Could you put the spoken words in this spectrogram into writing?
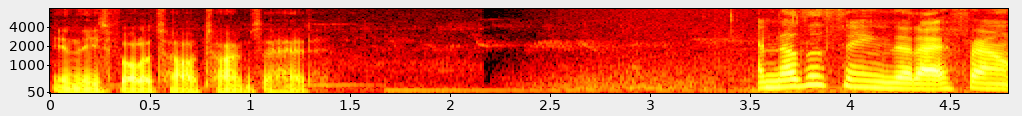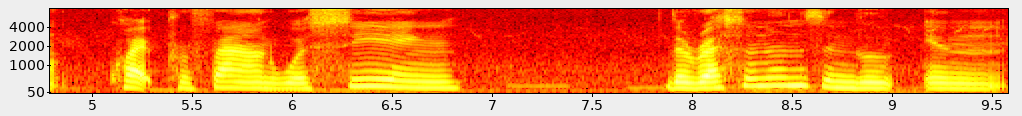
in these volatile times ahead. Another thing that I found quite profound was seeing the resonance in the, in,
